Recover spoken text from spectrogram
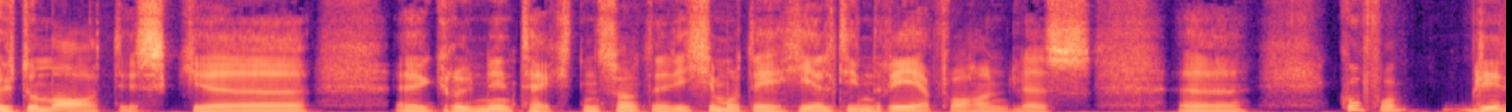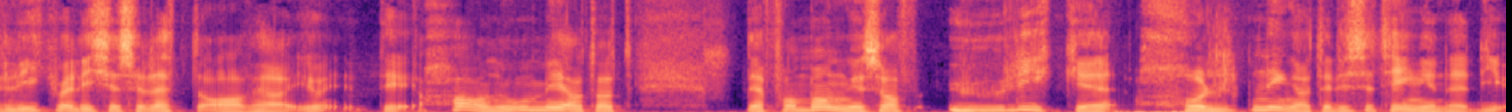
automatisk eh, eh, grunninntekten, sånn at det ikke måtte hele tiden reforhandles. Eh, hvorfor blir det likevel ikke så lett av her? Jo, det har noe med at, at det er for mange som har ulike holdninger til disse tingene. De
